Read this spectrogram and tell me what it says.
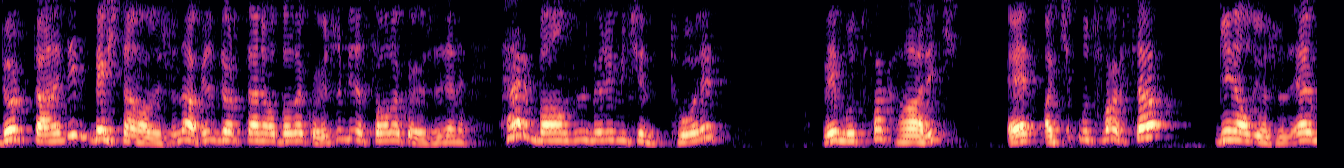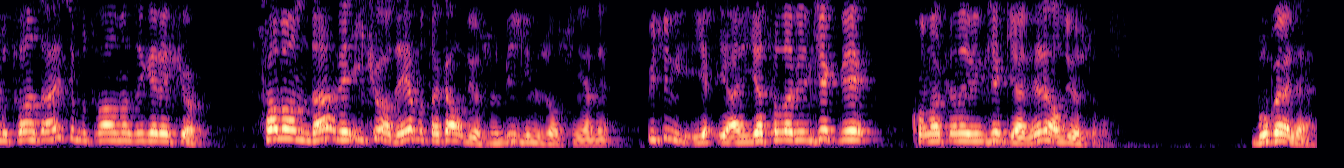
4 tane değil 5 tane alıyorsun. Ne yapıyorsun? 4 tane odada koyuyorsun. Bir de salona koyuyorsun. Yani her bağımsız bölüm için tuvalet ve mutfak hariç. Eğer açık mutfaksa gene alıyorsunuz. Eğer mutfağınız hariçse mutfağı almanıza gerek yok. Salonda ve iki odaya mutlaka alıyorsunuz. Bilginiz olsun yani. Bütün yani yatılabilecek ve konaklanabilecek yerleri alıyorsunuz. Bu böyle.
